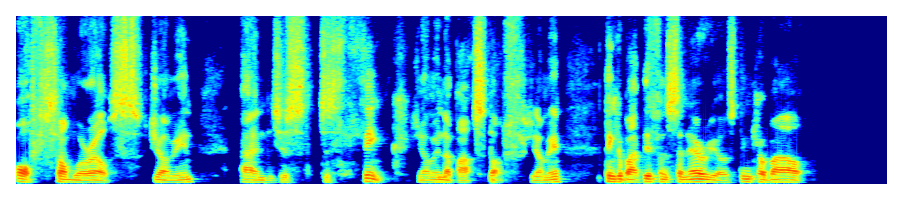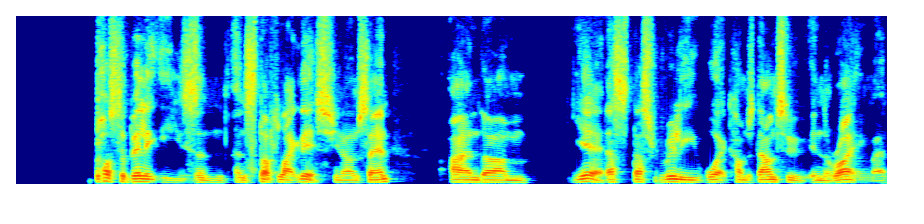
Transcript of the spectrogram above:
off somewhere else. Do you know what I mean? And just just think, you know what I mean, about stuff. You know what I mean? Think about different scenarios. Think about possibilities and and stuff like this. You know what I'm saying? and um, yeah, that's that's really what it comes down to in the writing, man.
